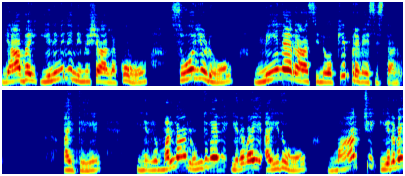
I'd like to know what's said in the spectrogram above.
యాభై ఎనిమిది నిమిషాలకు సూర్యుడు మీనరాశిలోకి ప్రవేశిస్తాడు. అయితే మళ్ళా రెండు వేల ఇరవై ఐదు మార్చి ఇరవై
